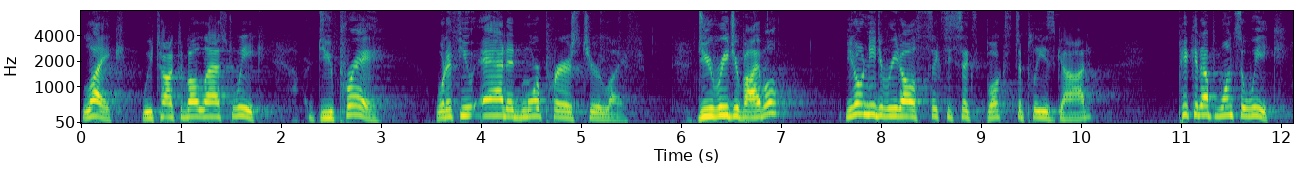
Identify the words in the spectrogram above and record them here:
Like we talked about last week. Do you pray? What if you added more prayers to your life? Do you read your Bible? You don't need to read all 66 books to please God. Pick it up once a week.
